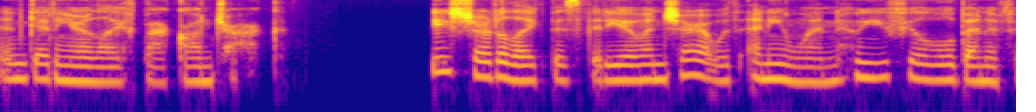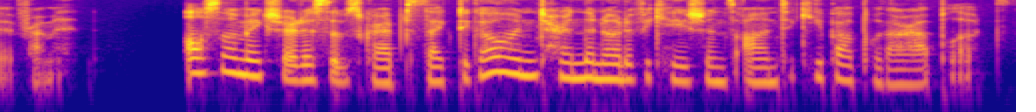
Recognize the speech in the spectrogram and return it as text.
in getting your life back on track. Be sure to like this video and share it with anyone who you feel will benefit from it. Also make sure to subscribe to Psych2Go and turn the notifications on to keep up with our uploads.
